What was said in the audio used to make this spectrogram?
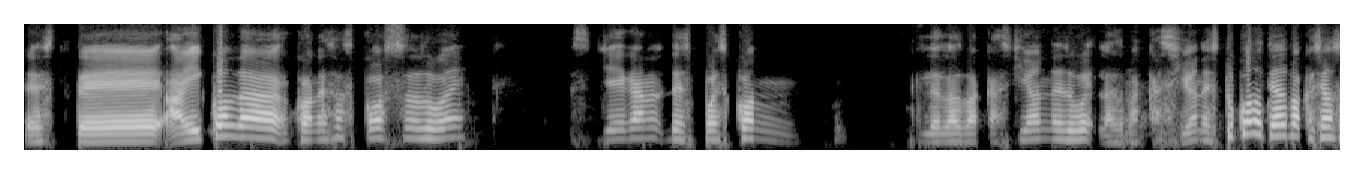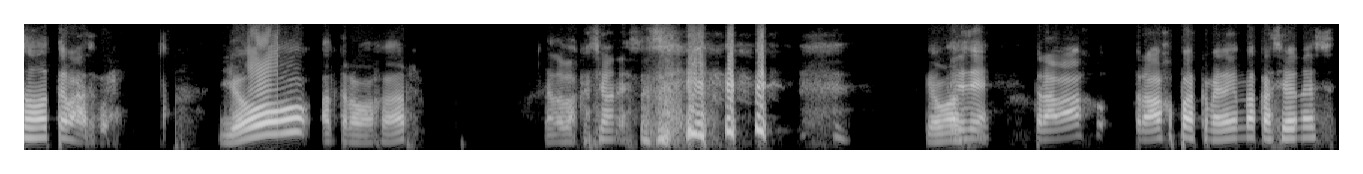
Este, ahí con la, con esas cosas, güey, llegan después con de las vacaciones, güey, las vacaciones. ¿Tú cuando tienes vacaciones a dónde te vas, güey? Yo a trabajar. A las vacaciones. ¿Qué más? Dice, trabajo, trabajo para que me den vacaciones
